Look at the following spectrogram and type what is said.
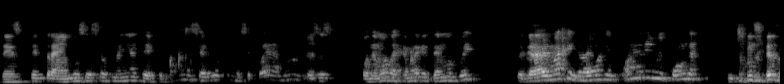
de este, traemos esas mañas de, pues, vamos a hacerlo como se pueda, ¿no? Entonces, ponemos la cámara que tenemos, güey, pues, graba imagen, graba imagen, órale, güey, ponga. Entonces,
